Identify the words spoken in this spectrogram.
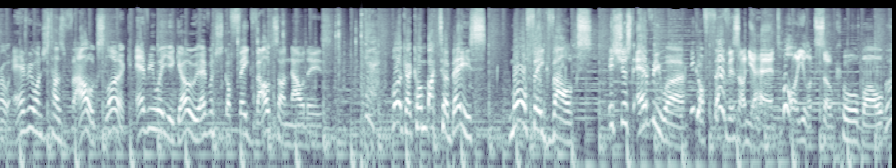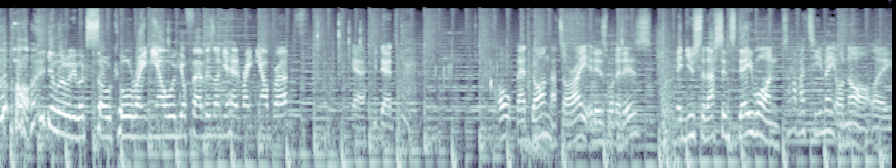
Bro, everyone just has Valks. Look, everywhere you go, everyone just got fake Valks on nowadays. Look, I come back to base. More fake Valks. It's just everywhere. You got feathers on your head. Oh, you look so cool, Bo. Oh, you literally look so cool right now with your feathers on your head right now, bruh. Yeah, you're dead. Oh, bed gone. That's all right. It is what it is. Been used to that since day one. Is that my teammate or not? Like,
